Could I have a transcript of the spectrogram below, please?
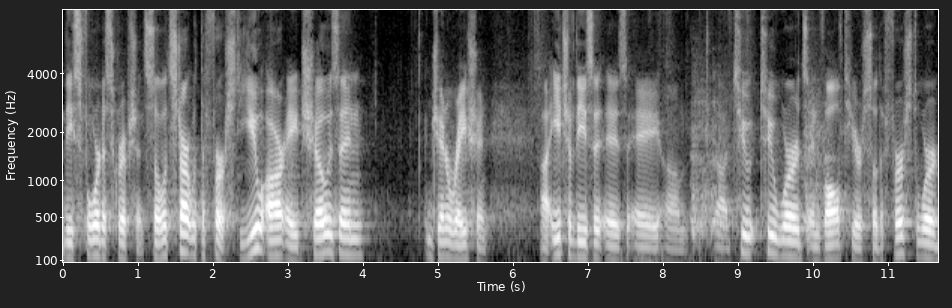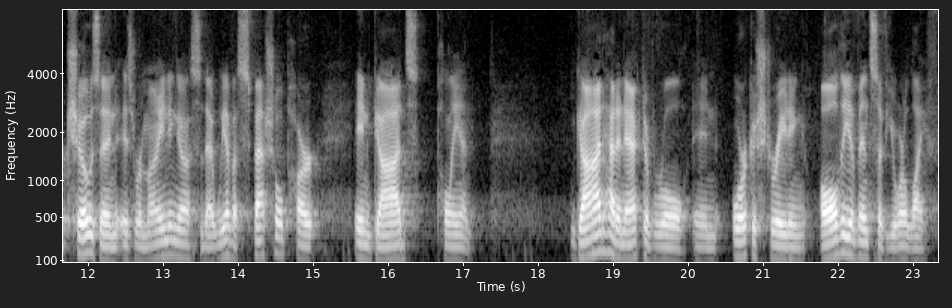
these four descriptions. So let's start with the first. You are a chosen generation. Uh, each of these is a um, uh, two two words involved here. So the first word chosen is reminding us that we have a special part in God's plan. God had an active role in orchestrating all the events of your life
